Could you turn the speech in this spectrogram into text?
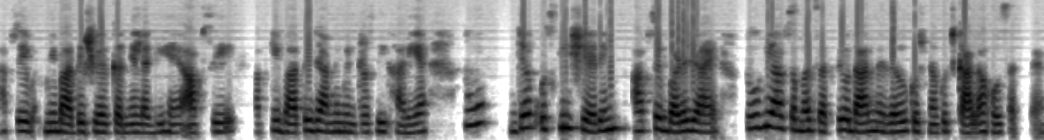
आपसे अपनी बातें शेयर करने लगी है, आपसे आपकी बातें जानने में इंटरेस्ट दिखा रही है तो जब उसकी शेयरिंग आपसे बढ़ जाए तो भी आप समझ सकते हो, दाल में ज़रूर कुछ ना कुछ काला हो सकता है।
